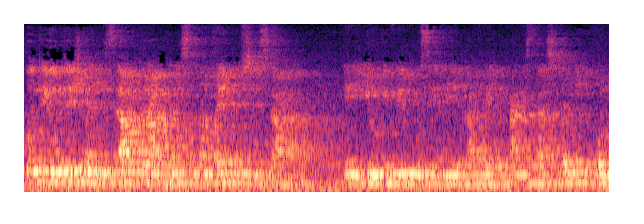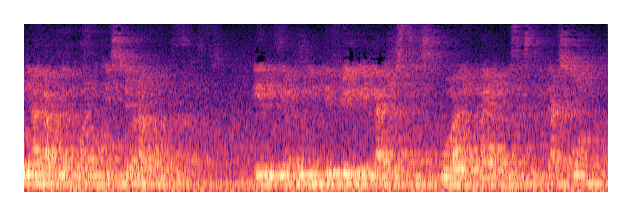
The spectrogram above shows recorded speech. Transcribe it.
Côté où des jeunes armes, la police n'emmène M. ça. Et il arrivé posséder avec arrestation, il connaît la réponse question la police. Et il a voulu déférer la justice pour aller faire une explication.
